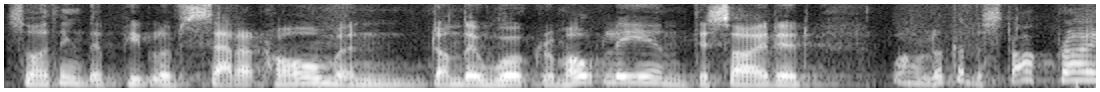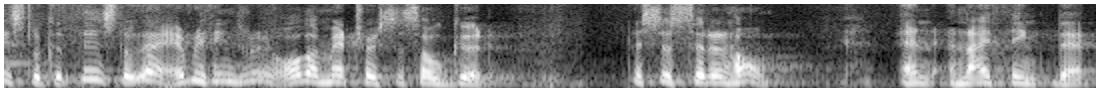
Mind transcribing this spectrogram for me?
So I think that people have sat at home and done their work remotely and decided, well, look at the stock price, look at this, look at that, everything's all the metrics are so good. Let's just sit at home. And, and I think that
